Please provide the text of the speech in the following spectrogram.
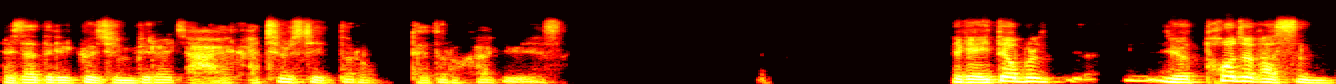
제자들이 그 준비를 잘 갖출 수 있도록 되도록 하기 위해서. 그러니까 A.W. 토저가 쓴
